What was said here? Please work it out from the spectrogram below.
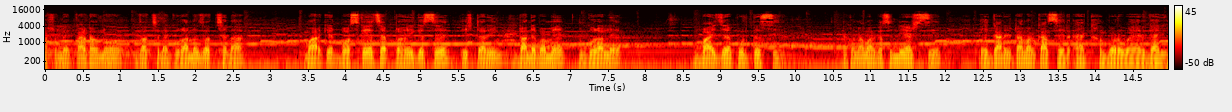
আসলে কাটানো যাচ্ছে না, ঘোরানো যাচ্ছে না। মার্কেট ভসকাইয়ে চ্যাপটা হয়ে গেছে, স্টারিং ডানে বামে ঘোরালে বাইজা পড়তেছে। এখন আমার কাছে নিয়ে আসছে, এই গাড়িটা আমার কাছের এক বড় ভাইয়ের গাড়ি।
